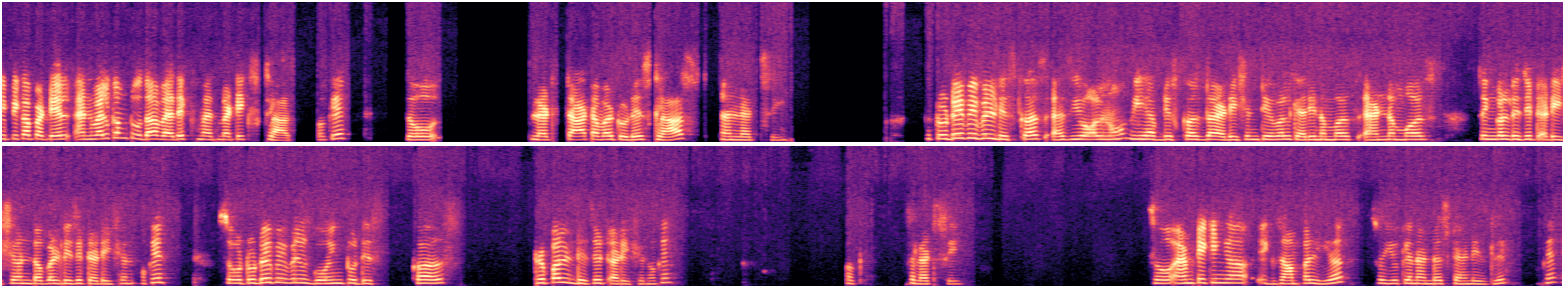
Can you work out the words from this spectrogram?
Deepika Patel and welcome to the Vedic mathematics class. Okay, so let's start our today's class and let's see. So today we will discuss, as you all know, we have discussed the addition table, carry numbers, and numbers, single digit addition, double digit addition. Okay, so today we will going to discuss triple digit addition. Okay, okay, so let's see. So I'm taking a example here so you can understand easily. Okay.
